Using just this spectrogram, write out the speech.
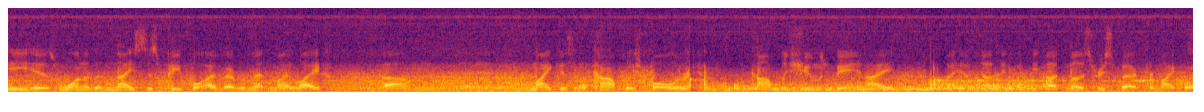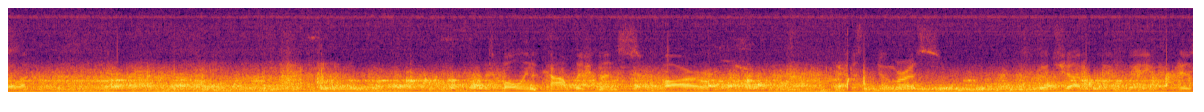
he is one of the nicest people I've ever met in my life. Um, Mike is an accomplished bowler and an accomplished human being. I, I have nothing but the utmost respect for Mike Whalin. Accomplishments are just numerous. Good shot waiting for his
